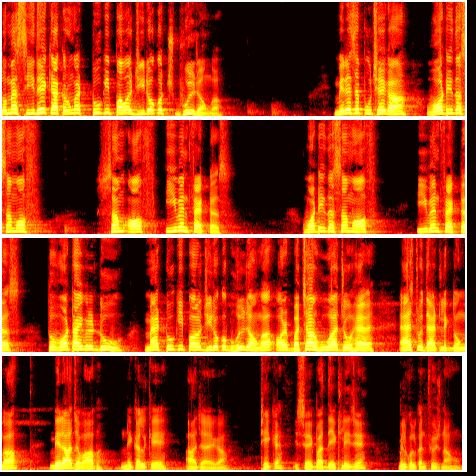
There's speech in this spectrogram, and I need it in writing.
तो मैं सीधे क्या करूँगा? टू की पावर ज़ीरो को भूल जाऊँगा। मेरे से पूछेगा what is the sum of sum of even factors what is the sum of even factors तो व्हाट आई विल डू मैं टू की पावर ज़ीरो को भूल जाऊँगा और बचा हुआ जो है एज टू दैट लिख दूँगा। मेरा जवाब निकल के आ जाएगा। ठीक है? इसे एक बार देख लीजिए। बिल्कुल कंफ्यूज ना हो।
